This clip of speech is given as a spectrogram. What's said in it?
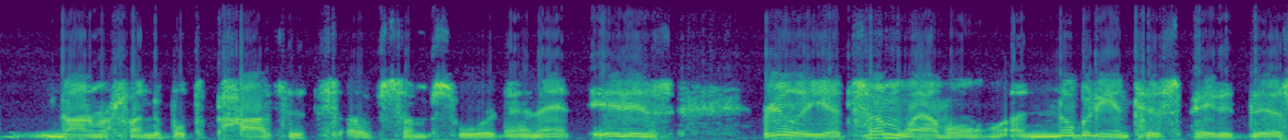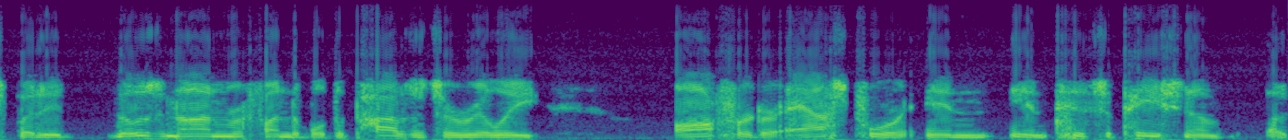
non-refundable deposits of some sort, and that it is really at some level uh, nobody anticipated this, but it, those non-refundable deposits are really offered or asked for in anticipation of a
